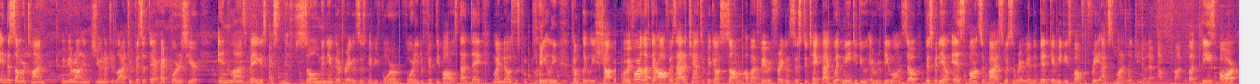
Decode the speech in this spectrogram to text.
in the summertime, maybe around in June or July, to visit their headquarters here in Las Vegas. I sniffed so many of their fragrances, maybe 40 to 50 bottles that day. My nose was completely, completely shot. But before I left their office, I had a chance to pick out some of my favorite fragrances to take back with me to do a review on. So this video is sponsored by Swiss Arabian. They did give me these bottles for free. I just wanted to let you know that up front. But these are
